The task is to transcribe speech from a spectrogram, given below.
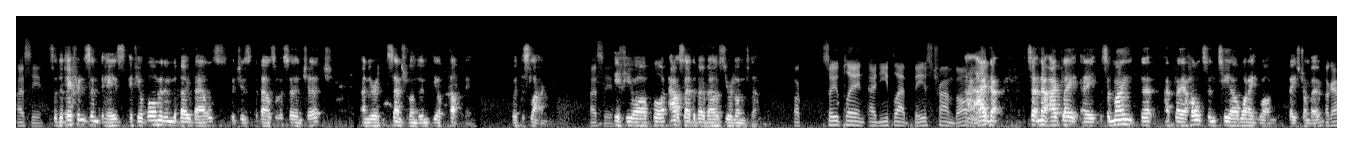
I see. So the difference in- is if you're born within the Bow Bells, which is the bells of a certain church, and you're in central London, you're Cockney with the slang. I see. If you are born outside the Bow Bells, you're a Londoner. Oh, so you play an, an E flat bass trombone. I, I don't so no, I play a so my the, I play a Holton TR one eight one bass trombone. Okay.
